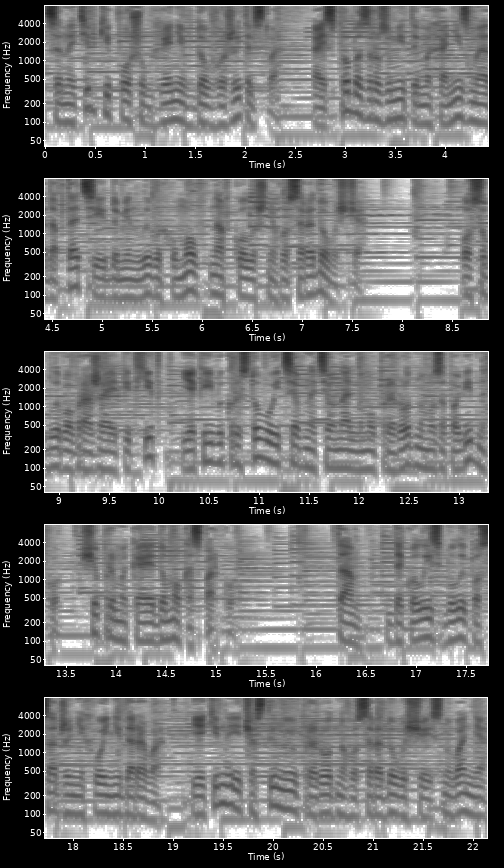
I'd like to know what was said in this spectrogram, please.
це не тільки пошук генів довгожительства, а й спроба зрозуміти механізми адаптації до мінливих умов навколишнього середовища. Особливо вражає підхід, який використовується в національному природному заповіднику, що примикає до Мокаспарку. Там, де колись були посаджені хвойні дерева, які не є частиною природного середовища існування,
